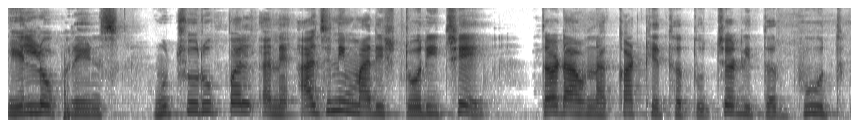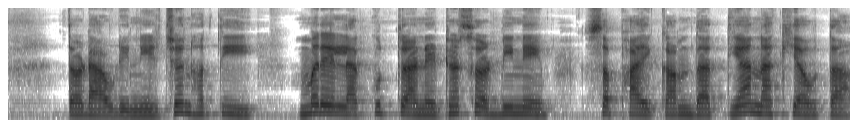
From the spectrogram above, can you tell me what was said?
હેલો ફ્રેન્ડ્સ, હું છું રૂપલ અને આજની મારી સ્ટોરી છે તળાવના કાંઠે થતું ચડિતર ભૂત. તળાવડી નિર્જન હતી. મરેલા કૂતરાને ઢસડીને સફાઈ કામદાર ત્યાં નાખી આવતા.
